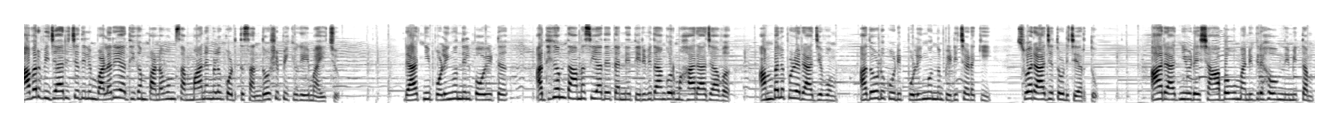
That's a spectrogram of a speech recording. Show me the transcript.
അവർ വിചാരിച്ചതിലും വളരെയധികം പണവും സമ്മാനങ്ങളും കൊടുത്ത് സന്തോഷിപ്പിക്കുകയും അയച്ചു. രാജ്ഞി പൊളിങ്ങുന്നിൽ പോയിട്ട് അധികം താമസിയാതെ തന്നെ തിരുവിതാംകൂർ മഹാരാജാവ് അമ്പലപ്പുഴ രാജ്യവും അതോടുകൂടി പുളിങ്ങുന്നും പിടിച്ചടക്കി സ്വരാജ്യത്തോട് ചേർത്തു. ആ രാജ്ഞിയുടെ ശാപവും അനുഗ്രഹവും നിമിത്തം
